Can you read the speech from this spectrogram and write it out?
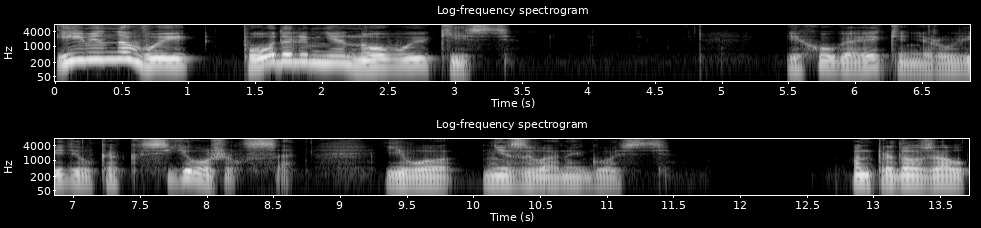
именно вы подали мне новую кисть? И Хуга Эккенер увидел, как съежился его незваный гость. Он продолжал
